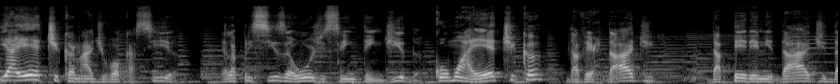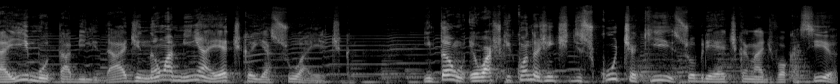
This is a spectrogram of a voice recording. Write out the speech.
E a ética na advocacia ela precisa hoje ser entendida como a ética da verdade, da perenidade, da imutabilidade, não a minha ética e a sua ética. Então, eu acho que quando a gente discute aqui sobre ética na advocacia,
